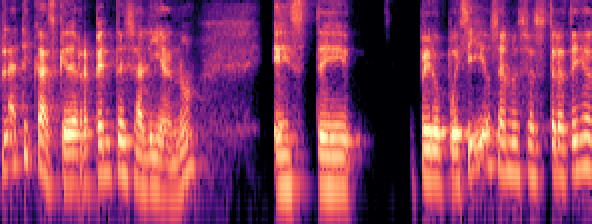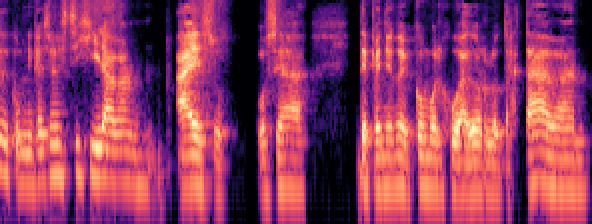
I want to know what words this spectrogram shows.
pláticas que de repente salían, ¿no? Este, pero pues sí, o sea, nuestras estrategias de comunicación sí giraban a eso, o sea, dependiendo de cómo el jugador lo trataban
